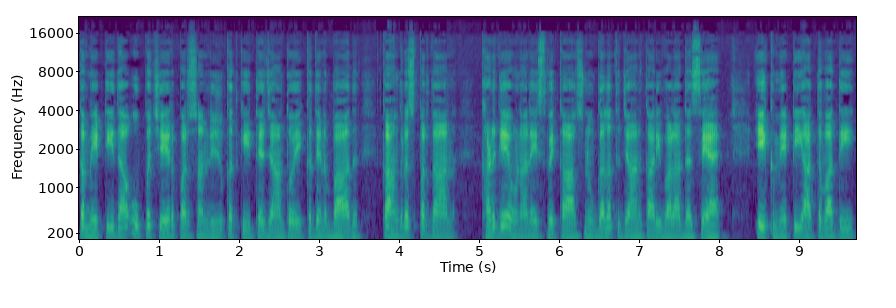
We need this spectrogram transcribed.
ਕਮੇਟੀ ਦਾ ਉਪ ਚੇਅਰਪਰਸਨ ਨਿਯੁਕਤ ਕੀਤੇ ਜਾਣ ਤੋਂ ਇੱਕ ਦਿਨ ਬਾਅਦ ਕਾਂਗਰਸ ਪ੍ਰਧਾਨ ਖੜਗੇ ਉਹਨਾਂ ਨੇ ਇਸ ਵਿਕਾਸ ਨੂੰ ਗਲਤ ਜਾਣਕਾਰੀ ਵਾਲਾ ਦੱਸਿਆ ਹੈ। ਇਹ ਕਮੇਟੀ ਅੱਤਵਾਦੀ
